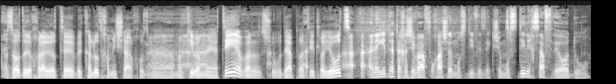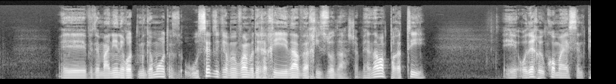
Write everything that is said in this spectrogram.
אז הודו יכולה להיות אה, בקלות 5 אחוז מהמרכיב המנייתי, אבל שוב, דעה פרטית לא ייעוץ. אני אגיד את החשיבה ההפוכה של מוסדי וזה. כשמוסדי נחשף להודו, אה, וזה מעניין לראות מגמות, אז הוא עושה את זה כמובן בדרך הכי יעילה והכי זולה. עכשיו, בן אדם הפרטי אה, הולך במקום ה-S&P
